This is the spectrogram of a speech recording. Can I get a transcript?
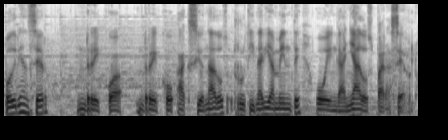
podrían ser recoaccionados rutinariamente o engañados para hacerlo.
